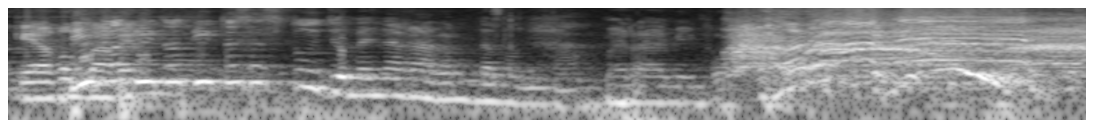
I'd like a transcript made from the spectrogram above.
Kaya kung Dito, bakit... dito, dito sa studio, may nararamdaman ka. Marami po. Ayan.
